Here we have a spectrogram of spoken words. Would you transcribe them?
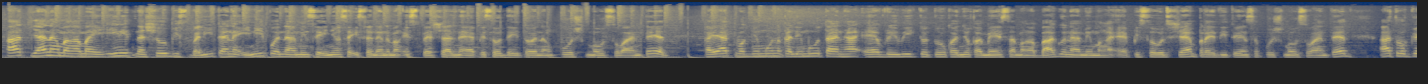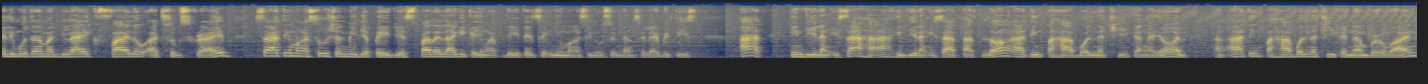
at yan ang mga maiinit na showbiz balita na inipon namin sa inyo sa isa na namang espesyal na episode na ito ng Push Most Wanted. Kaya at huwag niyo muna kalimutan ha, every week tutukan niyo kami sa mga bago naming mga episodes. Siyempre, dito yan sa Push Most Wanted. At huwag kalimutan na mag-like, follow at subscribe sa ating mga social media pages para lagi kayong updated sa inyong mga sinusundang celebrities. At hindi lang isa ha, hindi lang isa, tatlo ang ating pahabol na chika ngayon. Ang ating pahabol na chika number 1,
